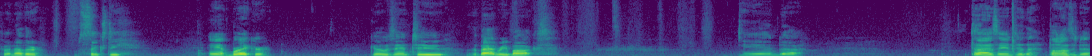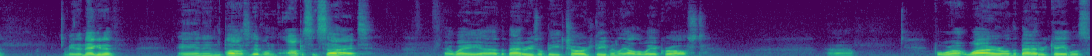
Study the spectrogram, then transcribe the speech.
to another 60 amp breaker goes into the battery box and uh, ties into the positive, I mean the negative, and in the positive on opposite sides. That way uh, the batteries will be charged evenly all the way across. Uh, 4 aught wire on the battery cables,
